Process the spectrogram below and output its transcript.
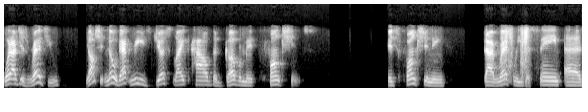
what I just read you, y'all should know that reads just like how the government functions. It's functioning directly the same as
